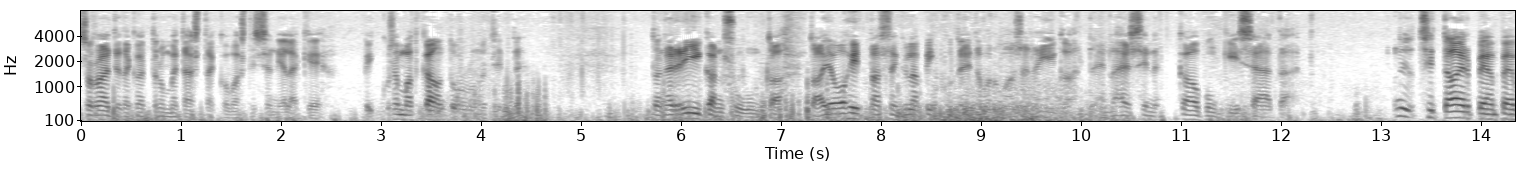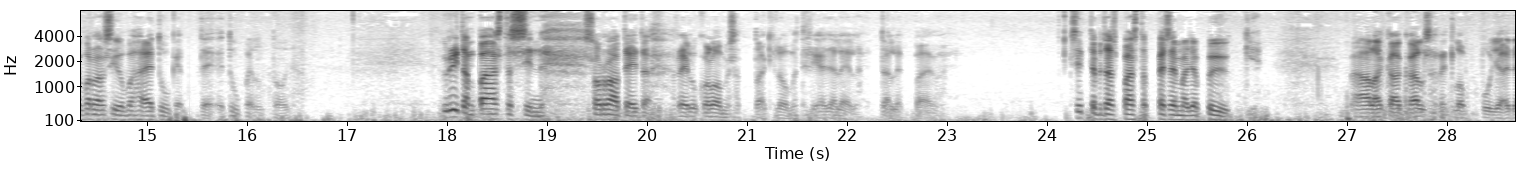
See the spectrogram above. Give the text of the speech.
soraiteita koittanut metästää kovasti sen jälkeen. Pikkusen matka on tullut nyt sitten tuonne Riikan suuntaan. Tai jo ohittaa sen kyllä pikkuteitä varmaan se Riika, että en lähde sinne kaupunkiin säätää. Nyt sitten AirPMP varasi jo vähän etuketteen, etupeltoon. Yritän päästä sinne sorateitä reilu 300 kilometriä jäljellä tälle päivälle. Sitten pitäisi päästä pesemään jo pyykkiä. Vähän alkaa kalsarit loppuun ja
